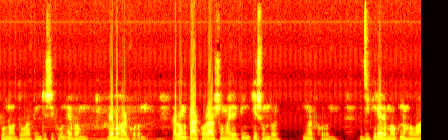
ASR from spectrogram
পূর্ণ দোয়া তিনটি শিখুন এবং ব্যবহার করুন এবং তা করার সময় এই তিনটি সুন্দর নিয়ত করুন। জিকিরের মগ্ন হওয়া,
